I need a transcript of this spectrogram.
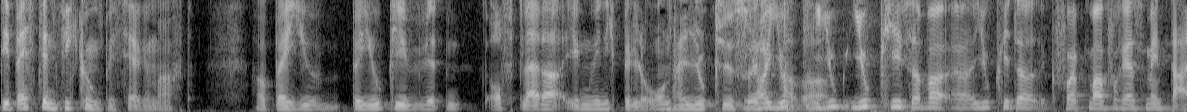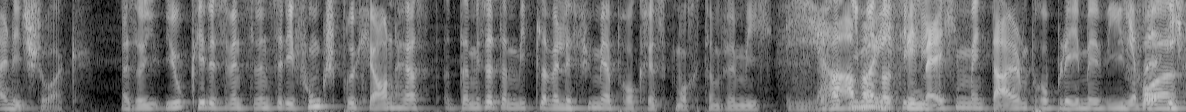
die beste Entwicklung bisher gemacht. Aber bei, bei Yuki wird oft leider irgendwie nicht belohnt. Ja, Yuki ist, ja, Yuki, Yuki ist aber, uh, Yuki, da gefällt mir einfach, er ist mental nicht stark. Also Yuki, das, wenn, wenn du die Funksprüche anhörst, da ist er da mittlerweile viel mehr Progress gemacht haben für mich. Ja, er hat immer noch die find, gleichen mentalen Probleme wie ja, vor. Ich,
